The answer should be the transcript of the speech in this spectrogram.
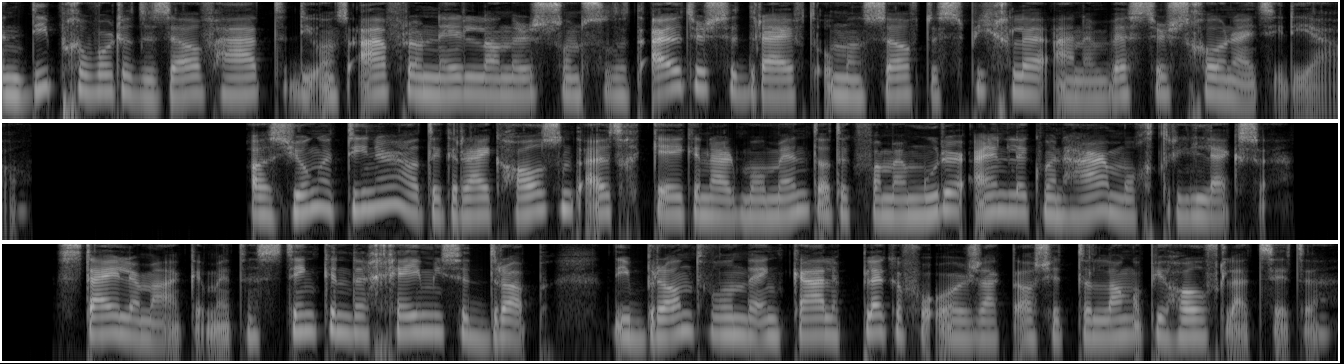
een diep gewortelde zelfhaat die ons Afro-Nederlanders soms tot het uiterste drijft om onszelf te spiegelen aan een westers schoonheidsideaal. Als jonge tiener had ik rijkhalsend uitgekeken naar het moment dat ik van mijn moeder eindelijk mijn haar mocht relaxen. Stijler maken met een stinkende chemische drap die brandwonden en kale plekken veroorzaakt als je het te lang op je hoofd laat zitten.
